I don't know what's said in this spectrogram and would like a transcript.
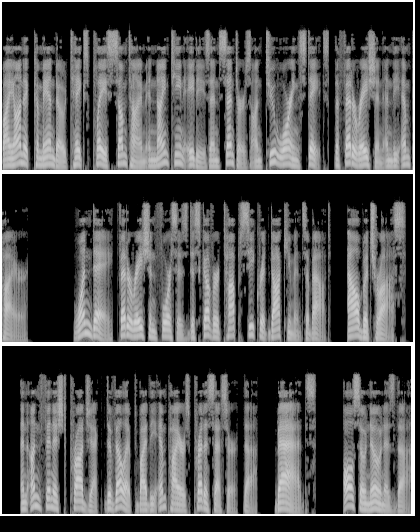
Bionic Commando takes place sometime in 1980s and centers on two warring states, the Federation and the Empire. One day, Federation forces discover top-secret documents about Albatross, an unfinished project developed by the Empire's predecessor, the BADS, also known as the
